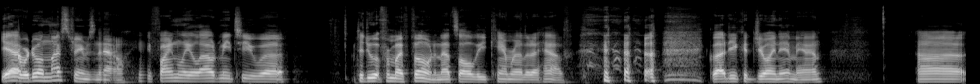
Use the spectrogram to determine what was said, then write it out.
Yeah, we're doing live streams now. He finally allowed me to uh, to do it from my phone, and that's all the camera that I have. Glad you could join in, man. Uh,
